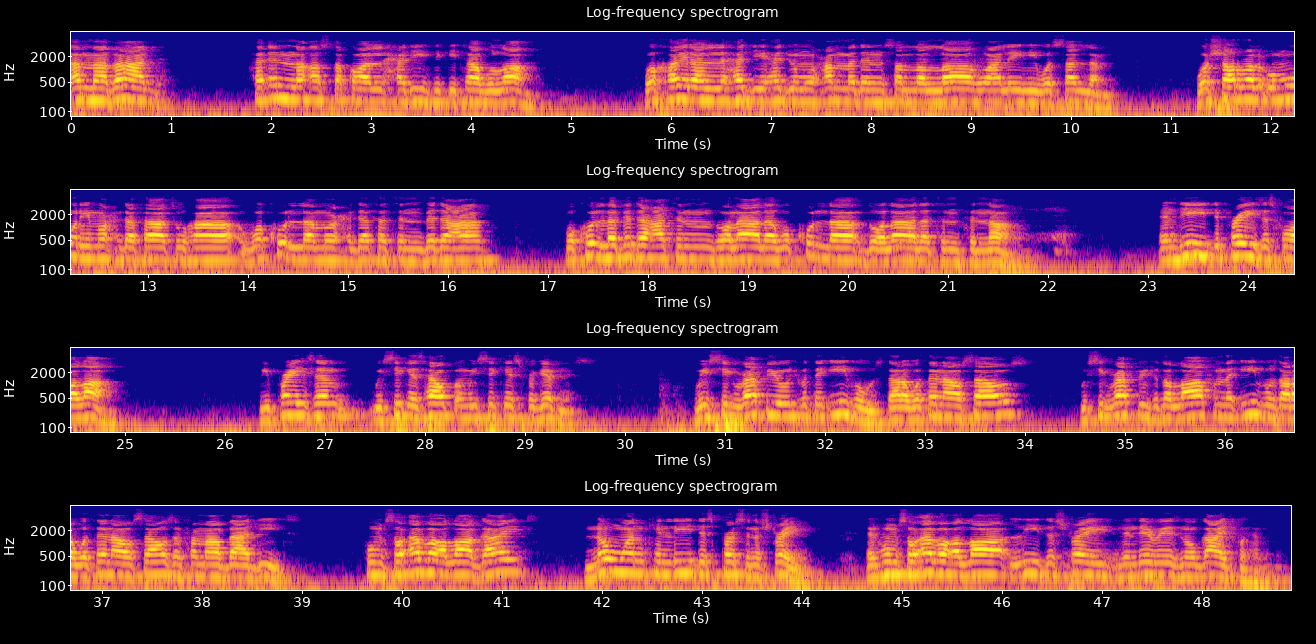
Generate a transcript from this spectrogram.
أما بعد فإن أصدق الحديث كتاب الله وخير الهدي هدي محمد صلى الله عليه وسلم وشر الأمور محدثاتها وكل محدثة بدعة وكل بدعة ضلالة وكل ضلالة في النار Indeed, the praise is for Allah. We praise Him, we seek His help, and we seek His forgiveness. We seek refuge with the evils that are within ourselves. We seek refuge with Allah from the evils that are within ourselves and from our bad deeds. Whomsoever Allah guides, no one can lead this person astray. And whomsoever Allah leads astray, then there is no guide for him.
